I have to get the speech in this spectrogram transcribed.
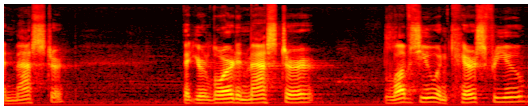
and Master, that your Lord and Master loves you and cares for you,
